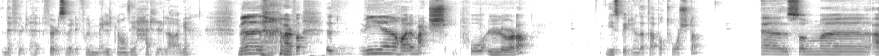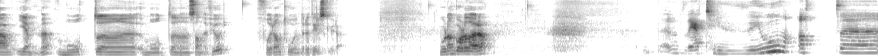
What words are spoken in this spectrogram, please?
Det føles, så veldig formelt når man sier herrelaget. Men i hvert fall eh, Vi har en match på lørdag. Vi spiller inn dette her på torsdag. Som er hjemme mot, mot Sandefjord foran 200 tilskuere. Hvordan går det der, da? Jeg tror jo at uh,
